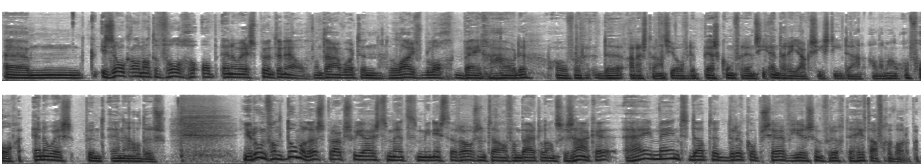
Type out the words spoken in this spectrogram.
Um, is ook allemaal te volgen op nos.nl. Want daar wordt een live blog bijgehouden over de arrestatie, over de persconferentie... en de reacties die daar allemaal op volgen. nos.nl dus. Jeroen van Dommelen sprak zojuist met minister Roosentaal van Buitenlandse Zaken. Hij meent dat de druk op Servië zijn vruchten heeft afgeworpen.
